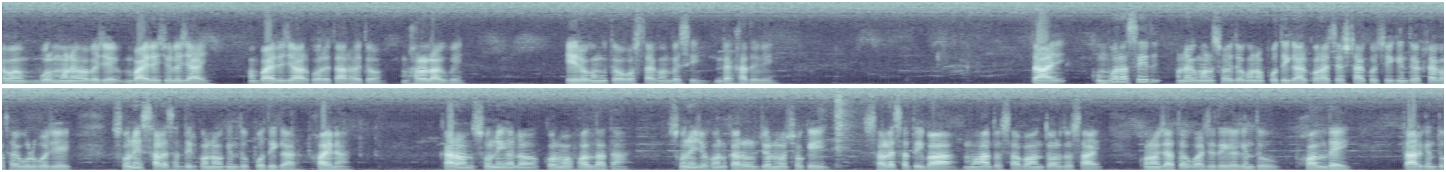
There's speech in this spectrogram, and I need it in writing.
এবং মনে হবে যে বাইরে চলে যায়। বাইরে যাওয়ার পরে তার হয়তো ভালো লাগবে। এরকম তো অবস্থা এখন বেশি দেখা দেবে। তাই কুম্ভ রাশির অনেক মানুষ হয়তো কোনো প্রতিকার করার চেষ্টা করছে, কিন্তু একটা কথাই বলব যে শনির সাড়ে সাতির কোনো কিন্তু প্রতিকার হয় না। কারণ শনি হলো কর্মফলদাতা। শনি যখন কারোর জন্মছকে সাড়ে সাতি বা মহাদশা বা অন্তর্দশায় কোনো জাতক বা জাতিকা কিন্তু ফল দেয়, তার কিন্তু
